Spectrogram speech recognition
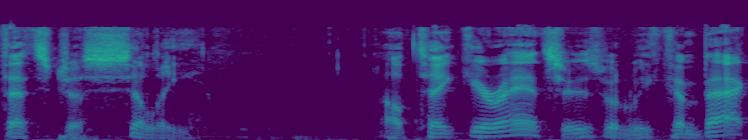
that's just silly. I'll take your answers when we come back.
